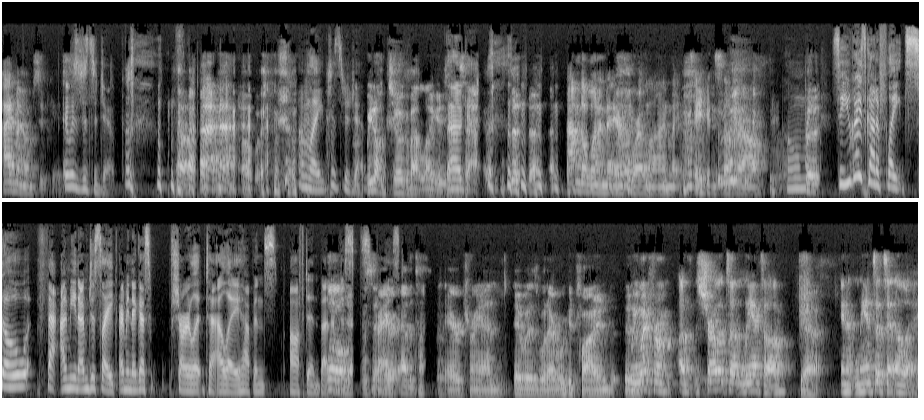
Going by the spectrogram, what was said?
I had my own suitcase. It was just a joke. oh. I'm like, just a joke. We don't joke about luggage. Okay. I'm the one in the airport line, like taking stuff out. Oh my! But, so you guys got a flight so fast. I mean, I'm just like, I mean, I guess Charlotte to LA happens often, but well, I'm just yeah, surprised. Air, at the time, it was AirTran. It was whatever we could find. we went from uh, Charlotte to Atlanta. Yeah. And Atlanta to LA.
